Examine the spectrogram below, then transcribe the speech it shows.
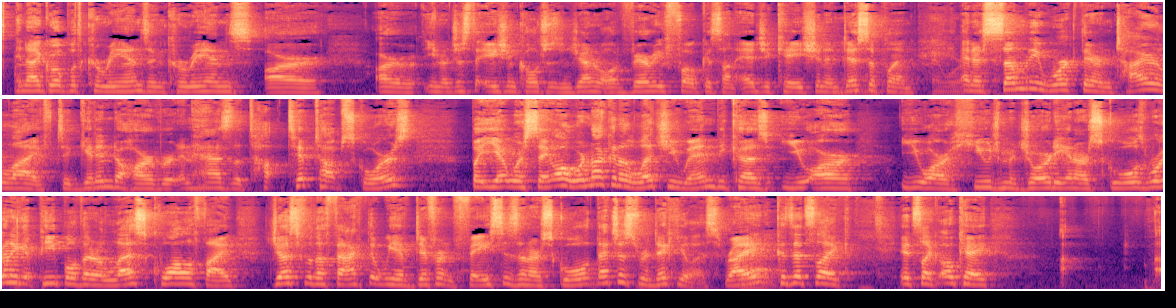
and I grew up with Koreans, and Koreans are are you know just the Asian cultures in general are very focused on education and discipline. And if somebody worked their entire life to get into Harvard and has the top tip top scores, but yet we're saying, oh, we're not going to let you in because you are you are a huge majority in our schools. We're going to get people that are less qualified just for the fact that we have different faces in our school. That's just ridiculous, right? Yeah. Because it's like it's like okay,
